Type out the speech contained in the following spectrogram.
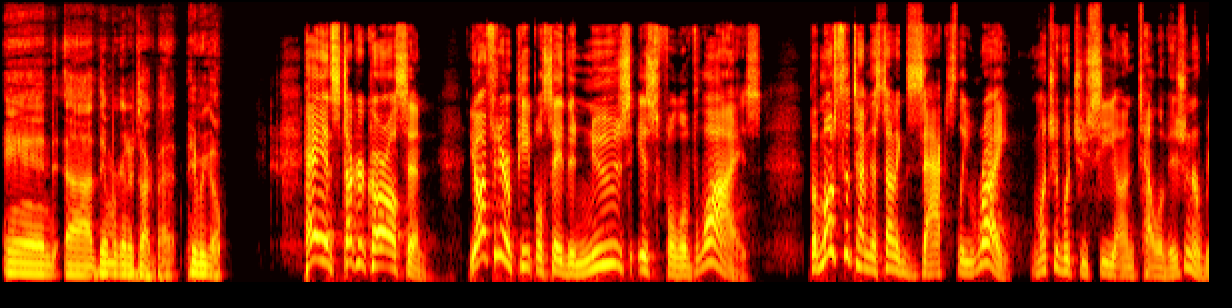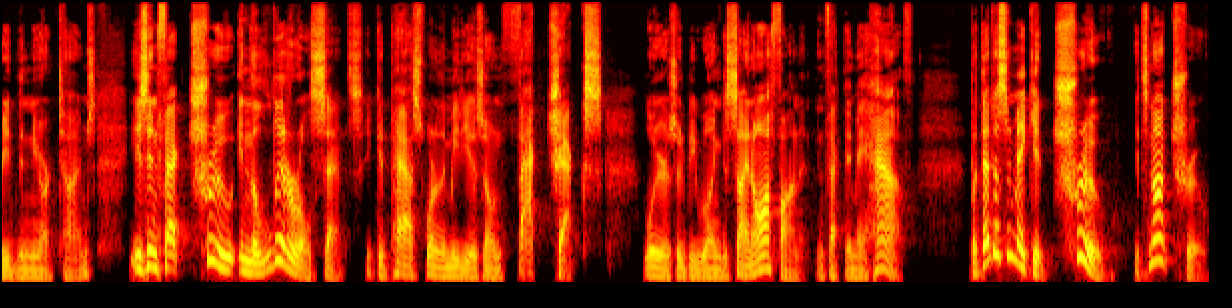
and uh, then we're going to talk about it. Here we go. Hey, it's Tucker Carlson. You often hear people say the news is full of lies, but most of the time that's not exactly right. Much of what you see on television or read in the New York Times is in fact true in the literal sense. It could pass one of the media's own fact checks. Lawyers would be willing to sign off on it. In fact, they may have. But that doesn't make it true. It's not true.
